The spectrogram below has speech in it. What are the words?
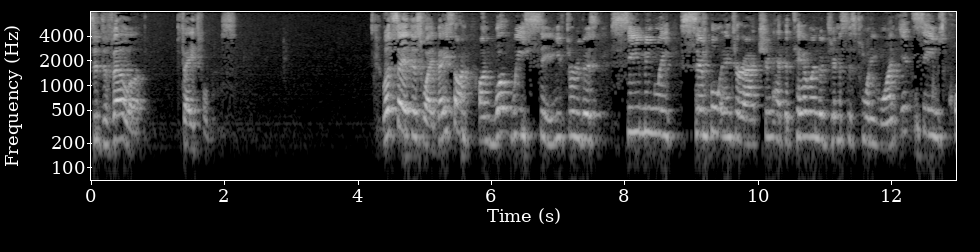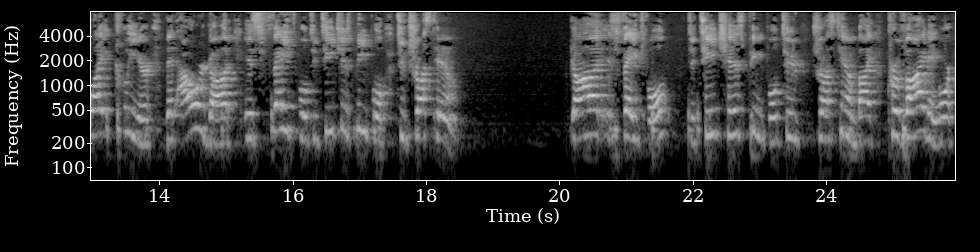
to develop faithfulness. Let's say it this way based on, on what we see through this seemingly simple interaction at the tail end of Genesis 21, it seems quite clear that our God is faithful to teach his people to trust him. God is faithful to teach his people to trust him by providing or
